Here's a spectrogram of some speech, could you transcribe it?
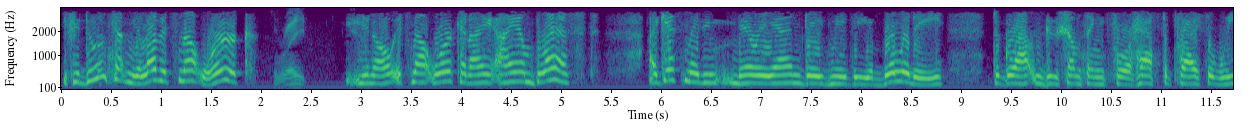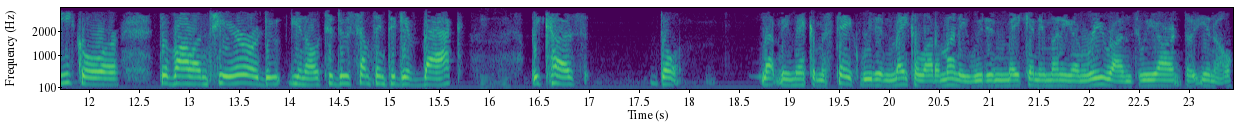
if you're doing something you love, it's not work. Right. You know, it's not work, and I I am blessed. I guess maybe Mary Ann gave me the ability to go out and do something for half the price a week, or to volunteer, or do you know to do something to give back. Because don't let me make a mistake. We didn't make a lot of money. We didn't make any money on reruns. We aren't, uh, you know,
